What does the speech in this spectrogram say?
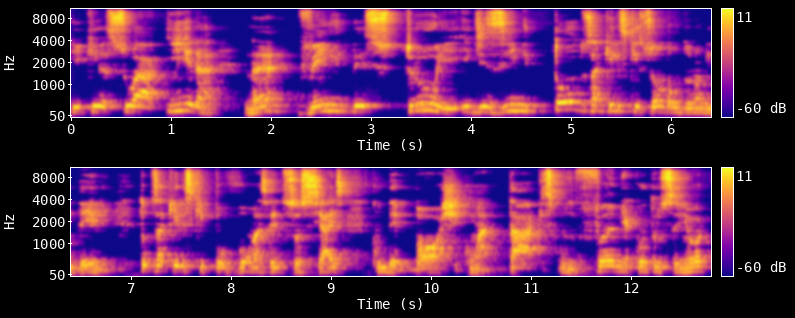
e que a sua ira né, vem e destrui e dizime todos aqueles que zombam do nome dele, todos aqueles que povoam as redes sociais com deboche, com ataques, com infâmia contra o Senhor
